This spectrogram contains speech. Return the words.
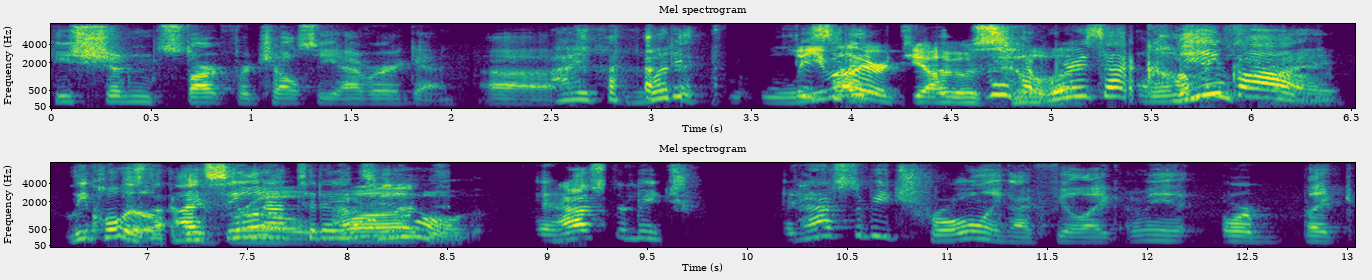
he shouldn't start for Chelsea ever again. Uh, I what Levi like, or Thiago Silva? Where is that coming Levi. from? Levi. I've been seeing that today too. It has to be. Tr- it has to be trolling. I feel like. I mean, or like.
